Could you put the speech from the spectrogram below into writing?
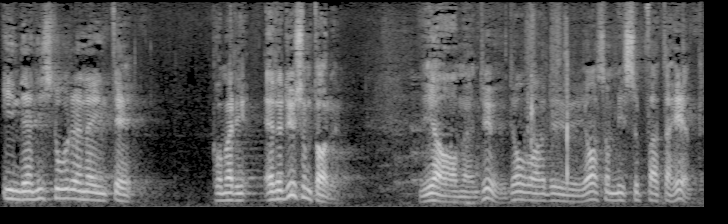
Indien-historien är inte kommer in. Är det du som tar det? Ja, men du, då var det jag som missuppfattade helt.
